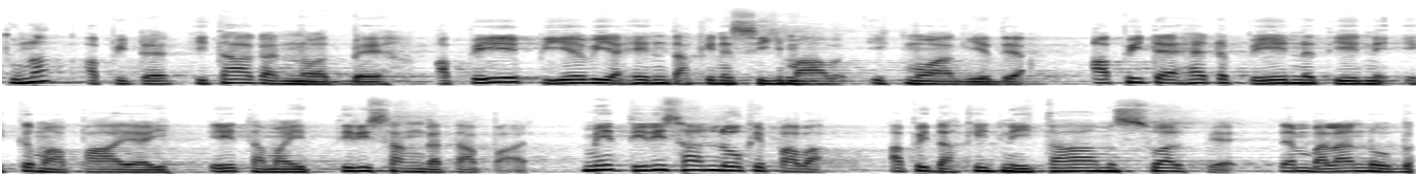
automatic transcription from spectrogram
තුනක් අපිට හිතාගන්නවත් බෑ අපේ පියවි ඇහෙන් දකින සීමාව ඉක්මවාගේ දෙයක්. අපිට ඇහැට පේන්න තියෙන්නේ එකම අපායයි ඒ තමයි තිරිසංගත අපායි. මේ තිරිසන් ලෝකෙ පවා අපි දකින්න ඉතාම ස්වල්පය දැම් බලන්න ඔබ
